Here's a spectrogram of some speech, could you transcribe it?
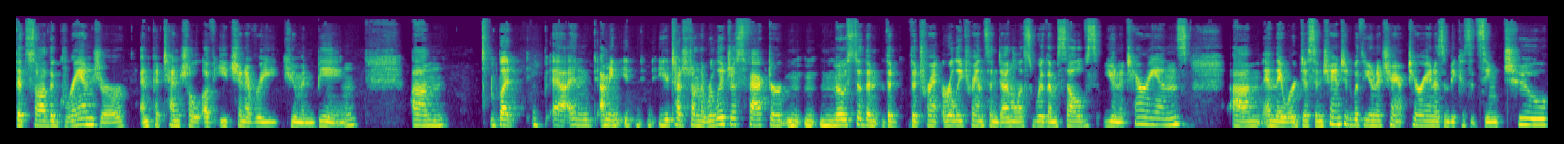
that saw the grandeur and potential of each and every human being. Um, but uh, and I mean, it, you touched on the religious factor. M- most of the the, the tra- early transcendentalists were themselves Unitarians, um, and they were disenchanted with Unitarianism because it seemed too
